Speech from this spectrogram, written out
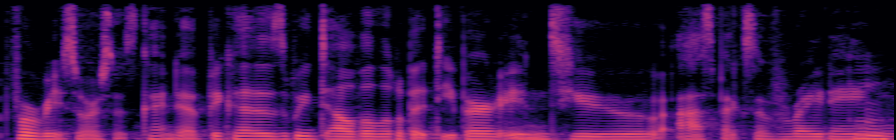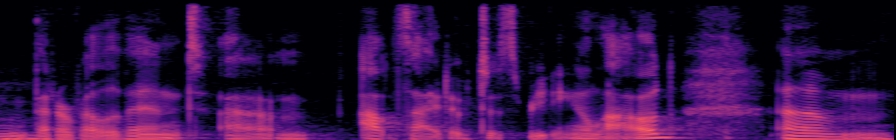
for resources, kind of, because we delve a little bit deeper into aspects of writing that are relevant um, outside of just reading aloud. Um,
